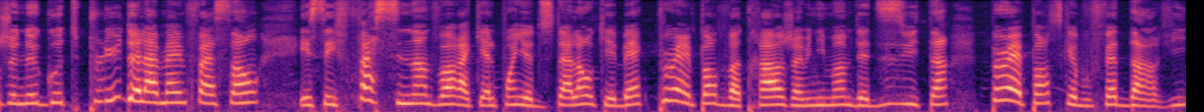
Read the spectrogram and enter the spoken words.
Je ne goûte plus de la même façon. Et c'est fascinant de voir à quel point il y a du talent au Québec. Peu importe votre âge, un minimum de 18 ans, peu importe ce que vous faites dans la vie,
